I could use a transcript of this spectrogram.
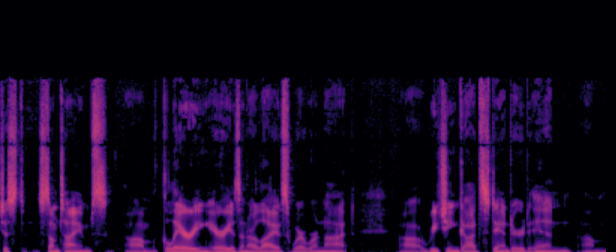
just sometimes um, glaring areas in our lives where we're not uh, reaching God's standard, and um,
